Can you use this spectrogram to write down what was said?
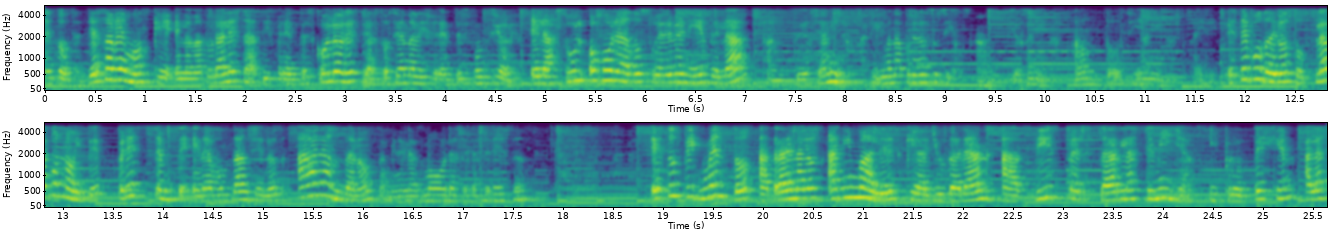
Entonces, ya sabemos que en la naturaleza diferentes colores se asocian a diferentes funciones. El azul o morado suele venir de la antocianina. Así le van a poner a sus hijos. Antocianina. Antocianina. Este poderoso flavonoide presente en abundancia en los arándanos, también en las moras, en las cerezas, estos pigmentos atraen a los animales que ayudarán a dispersar las semillas y protegen a las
